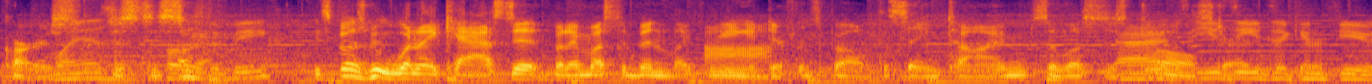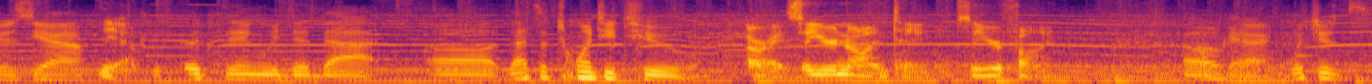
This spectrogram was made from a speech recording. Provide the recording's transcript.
Cars. When is just to supposed see. to be? It's supposed to be when I cast it, but I must have been like reading Ah. a different spell at the same time. So let's just do Uh, it. it's easy to confuse, yeah. Yeah. Good thing we did that. Uh, that's a 22. All right. So you're not entangled. So you're fine. Okay. Okay. Which is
